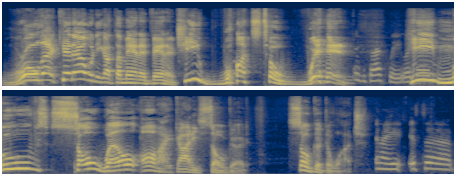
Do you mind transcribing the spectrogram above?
Roll that kid out when you got the man advantage. He wants to win. Exactly. Like He I, moves so well. Oh my god, he's so good. So good to watch. and I it's a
